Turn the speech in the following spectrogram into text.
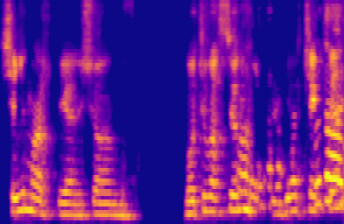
şeyim arttı yani şu anda. Motivasyonum arttı. Gerçekten.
